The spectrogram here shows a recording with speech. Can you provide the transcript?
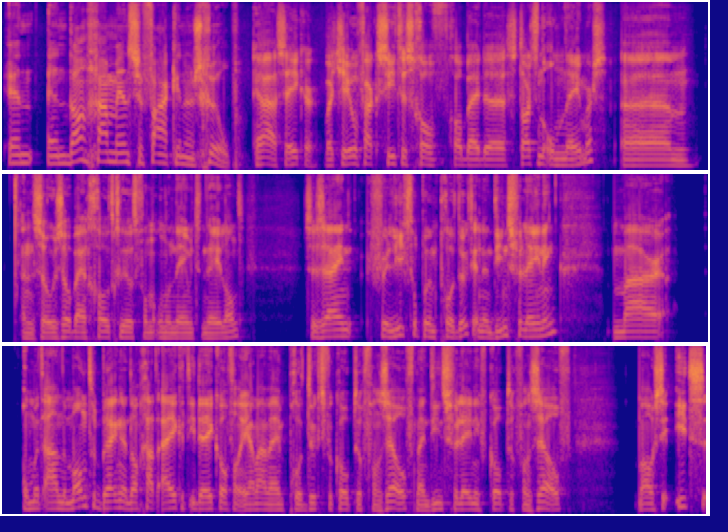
En, en dan gaan mensen vaak in hun schulp. Ja, zeker. Wat je heel vaak ziet is gewoon, vooral bij de startende ondernemers. ehm, en sowieso bij een groot gedeelte van de ondernemers in Nederland. Ze zijn verliefd op hun product en een dienstverlening. Maar om het aan de man te brengen, dan gaat eigenlijk het idee komen van... ja, maar mijn product verkoopt toch vanzelf? Mijn dienstverlening verkoopt toch vanzelf? Maar als er iets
